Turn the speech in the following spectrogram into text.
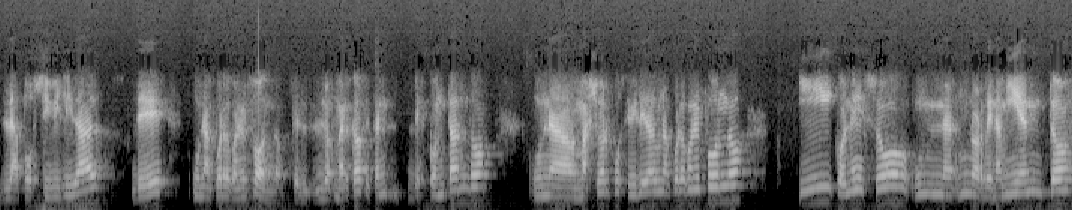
la posibilidad de un acuerdo con el fondo, que los mercados están descontando una mayor posibilidad de un acuerdo con el fondo y con eso un ordenamiento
